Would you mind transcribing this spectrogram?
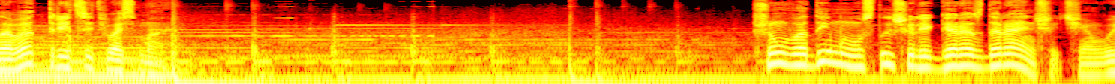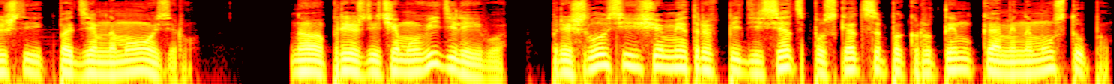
Глава 38 Шум воды мы услышали гораздо раньше, чем вышли к подземному озеру. Но прежде чем увидели его, пришлось еще метров пятьдесят спускаться по крутым каменным уступам.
